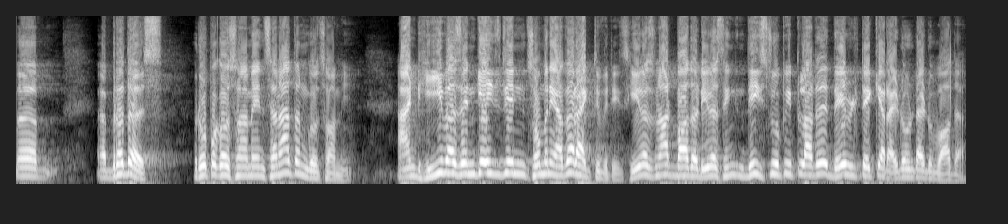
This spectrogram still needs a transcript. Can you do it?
uh, uh, brothers, Rupa Goswami and Sanatan Goswami. And he was engaged in so many other activities. He was not bothered. He was thinking, these two people are there, they will take care. I don't have to bother.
